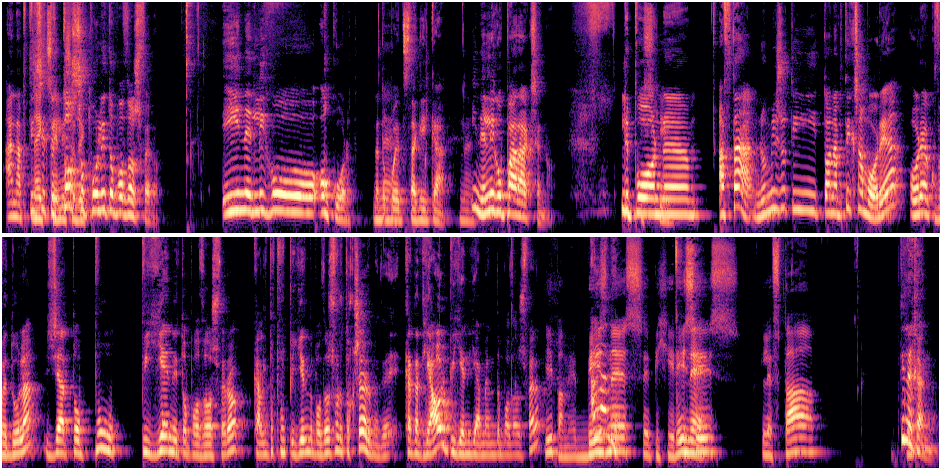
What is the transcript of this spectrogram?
αναπτύσσεται εξελίσσονται τόσο εκεί. πολύ το ποδόσφαιρο. Είναι λίγο awkward, να το Ναι. πω έτσι στα αγγλικά. Είναι λίγο παράξενο. Λοιπόν, ε, αυτά. Νομίζω ότι το αναπτύξαμε ωραία, ωραία κουβεντούλα για το πού πηγαίνει το ποδόσφαιρο. Καλά, το που πηγαίνει το ποδόσφαιρο το ξέρουμε. δε. Κατά διαόλου πηγαίνει για μένα το ποδόσφαιρο. Είπαμε, Αλλά business, ναι. επιχειρήσεις, λεφτά. Τι να κάνουμε;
